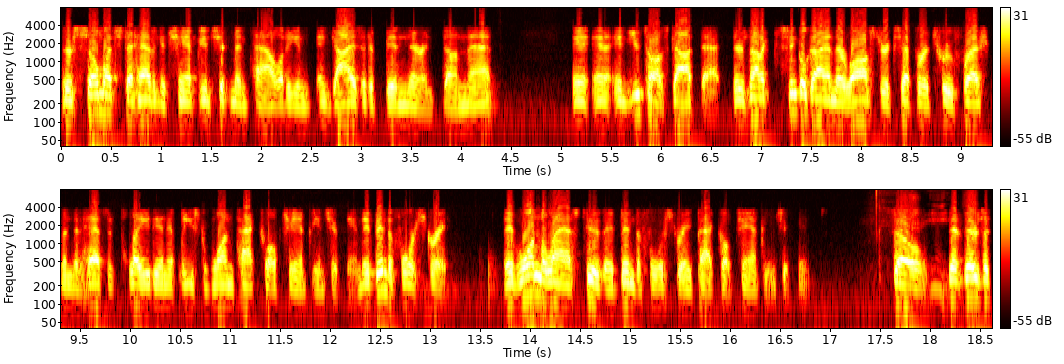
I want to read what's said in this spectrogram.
There's so much to having a championship mentality and, and guys that have been there and done that and, and Utah's got that. There's not a single guy on their roster except for a true freshman that hasn't played in at least one Pac-12 championship game. They've been to four straight. They've won the last two. They've been to four straight Pac-12 championship games. So th- there's a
